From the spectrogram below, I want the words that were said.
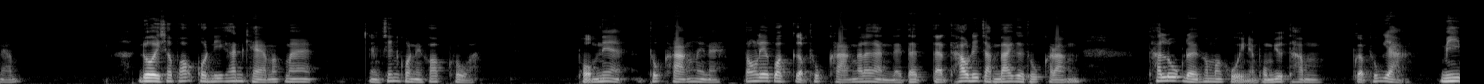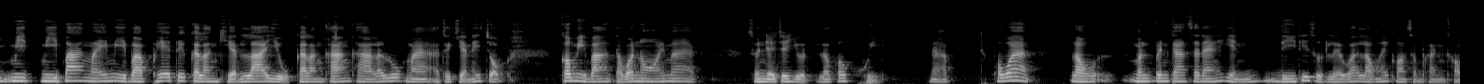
นะครับ โดยเฉพาะคนที่ขั้นแคร์มากๆ อย่างเช่นคนในครอบครัว ผมเนี่ยทุกครั้งเลยนะ ต้องเรียกว่าเกือบทุกครั้งก็แล้วกันแต่แต่แต่เท่าที่จำได้คือทุกครั้ง ถ้าลูกเดินเข้ามาคุยเนี่ย ผมหยุดทำเกือบทุกอย่าง มีมีมีบ้างไหมมีประเภทที่กำลังเขียนลายอยู่กำลังค้างคาแล้วลูกมาอาจจะเขียนให้จบ ก็มีบ้างแต่ว่าน้อยมาก ส่วนใหญ่จะหยุดแล้วก็คุยนะครับ เพราะว่า เรา มันเป็นการแสดงให้เห็นดีที่สุดเลยว่าเราให้ความสำคัญเขา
